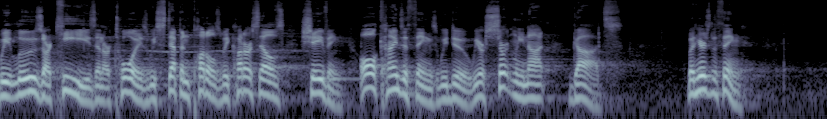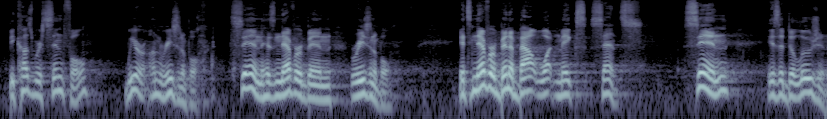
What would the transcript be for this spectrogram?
We lose our keys and our toys. We step in puddles. We cut ourselves shaving. All kinds of things we do. We are certainly not gods. But here's the thing because we're sinful, we are unreasonable. Sin has never been reasonable, it's never been about what makes sense. Sin is a delusion.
